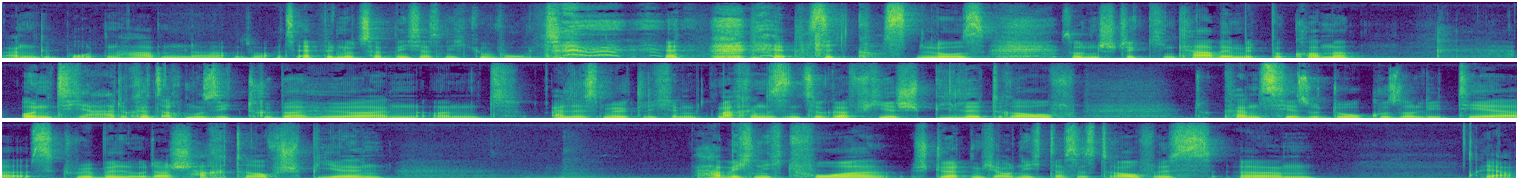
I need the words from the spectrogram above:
angeboten haben. Ne? Also als Apple-Nutzer bin ich das nicht gewohnt, dass ich kostenlos so ein Stückchen Kabel mitbekomme. Und ja, du kannst auch Musik drüber hören und alles Mögliche mitmachen. Es sind sogar vier Spiele drauf. Du kannst hier Sudoku, Solitär, Scribble oder Schach drauf spielen habe ich nicht vor, stört mich auch nicht, dass es drauf ist. Ähm, ja,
